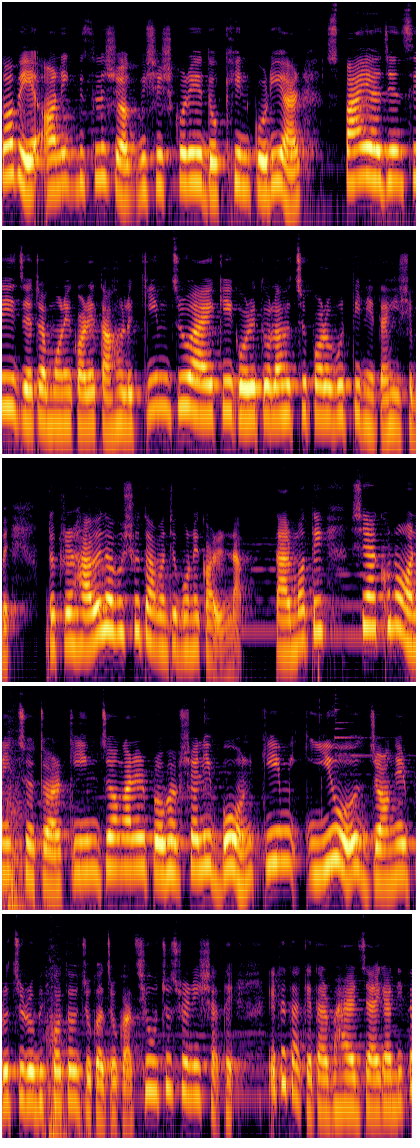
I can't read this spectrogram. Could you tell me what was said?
তবে অনেক বিশ্লেষক, বিশেষ করে দক্ষিণ কোরিয়ার স্পাই এজেন্সি যেটা মনে করে, তাহলে কিম জু আয়কে গড়ে তোলা হচ্ছে পরবর্তী নেতা হিসেবে। ডক্টর হাওয়েল অবশ্য তেমনটি মনে করেন না। তার মতে, সে এখনও অনেক ছোট আর কিম জং আনের প্রভাবশালী বোন কিম ইও জং এর প্রচুর অভিজ্ঞতা যোগাযোগ আছে উচ্চ শ্রেণির সাথে। এটা তাকে তার ভাইয়ের জায়গা নিতে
